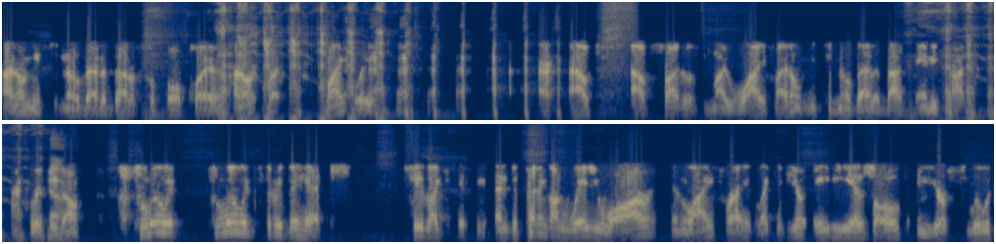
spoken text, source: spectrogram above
I don't need to know that about a football player. I don't. But frankly, out, outside of my wife, I don't need to know that about anybody. I really Yeah. don't. Fluid, fluid through the hips. See, like, and depending on where you are in life, right? Like, if you're 80 years old and you're fluid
